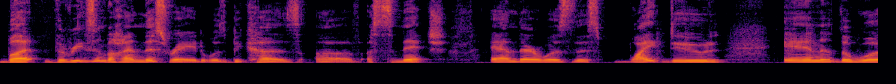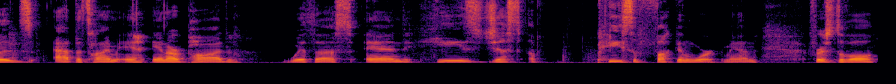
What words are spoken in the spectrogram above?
But the reason behind this raid was because of a snitch. And there was this white dude in the woods at the time in our pod with us. And he's just a piece of fucking work, man. First of all,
